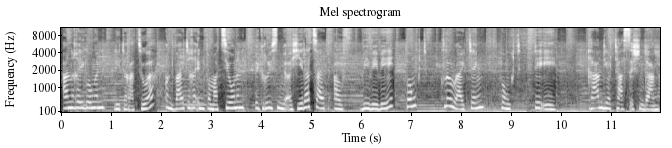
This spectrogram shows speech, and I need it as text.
Anregungen, Literatur und weitere Informationen begrüßen wir euch jederzeit auf www.cluewriting.de. Grandiotastischen Dank.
